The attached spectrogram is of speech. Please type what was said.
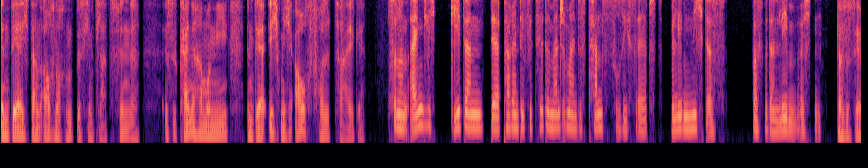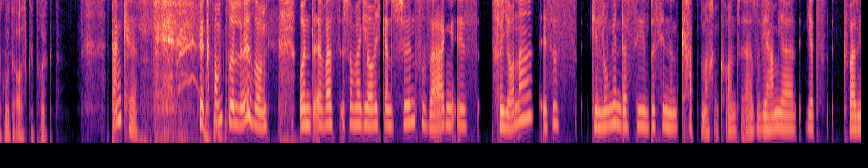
in der ich dann auch noch ein bisschen Platz finde. Es ist keine Harmonie, in der ich mich auch voll zeige. Sondern eigentlich geht dann der parentifizierte Mensch immer in Distanz zu sich selbst. Wir leben nicht das, was wir dann leben möchten. Das ist sehr gut ausgedrückt. Danke. Wir kommen zur Lösung. Und äh, was schon mal, glaube ich, ganz schön zu sagen ist, für Jonna ist es gelungen, dass sie ein bisschen einen Cut machen konnte. Also wir haben ja jetzt quasi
